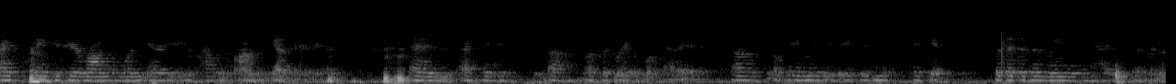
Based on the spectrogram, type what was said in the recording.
I think if you're wrong in one area, you're probably wrong in the other areas. Mhm. And I think it's uh, a good way to look at it. Of okay, maybe they did mistake it, but that doesn't mean the entire sermon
